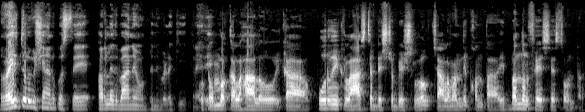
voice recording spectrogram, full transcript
రైతుల విషయానికి వస్తే పర్లేదు బాగానే ఉంటుంది వీళ్ళకి. కుటుంబ కలహాలు ఇక పూర్వీకుల ఆస్తి డిస్ట్రిబ్యూషన్లో చాలా మంది కొంత ఇబ్బందులు ఫేస్ చేస్తూ ఉంటారు.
